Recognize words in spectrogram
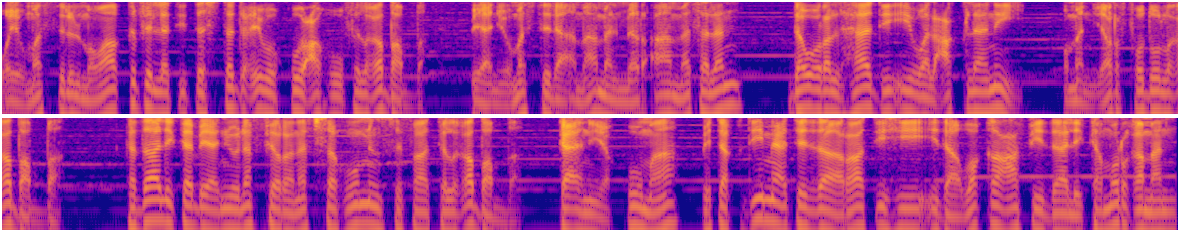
ويمثل المواقف التي تستدعي وقوعه في الغضب بأن يمثل أمام المرآة مثلا دور الهادئ والعقلاني ومن يرفض الغضب كذلك بأن ينفر نفسه من صفات الغضب كأن يقوم بتقديم اعتذاراته إذا وقع في ذلك مرغما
